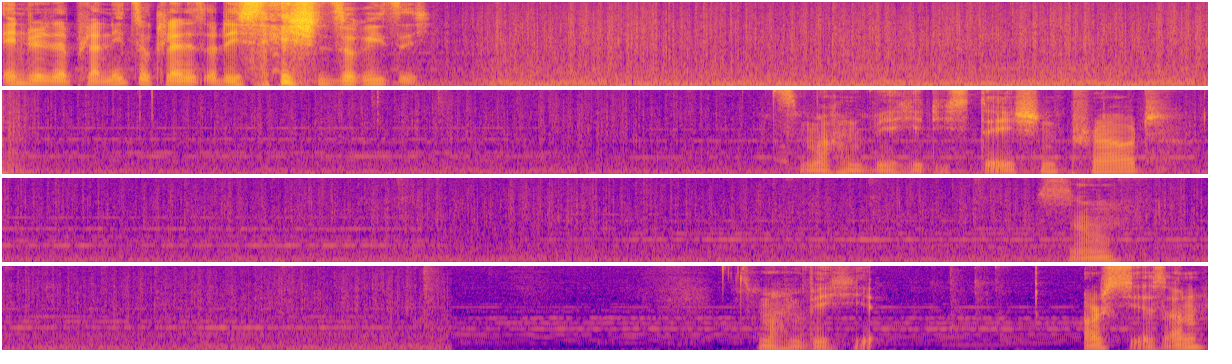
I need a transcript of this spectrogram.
entweder der Planet so klein ist oder die Station so riesig. Jetzt machen wir hier die Station proud. So. Jetzt machen wir hier RCS an.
